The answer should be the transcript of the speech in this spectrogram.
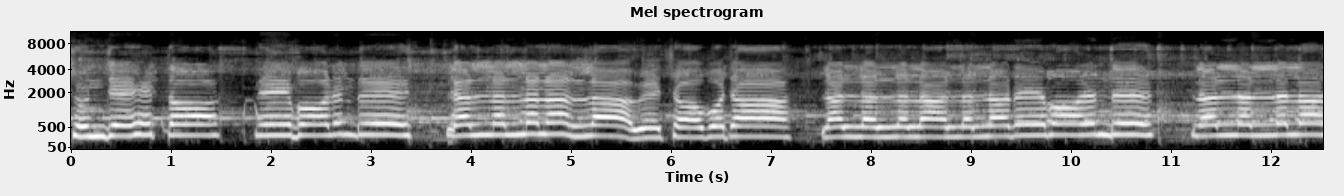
존재했던 네버랜드 랄랄랄랄라 외쳐보자. 랄랄랄랄랄라 네버랜드 랄랄랄라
